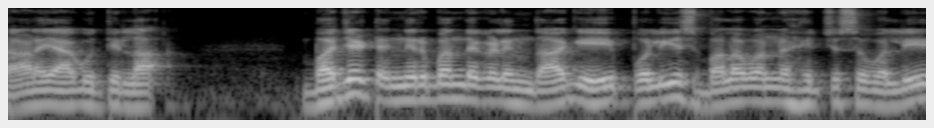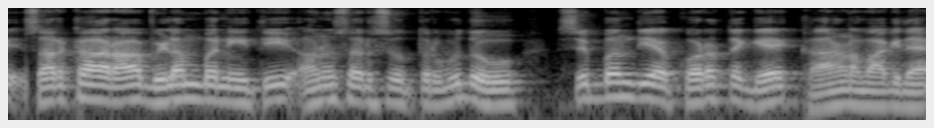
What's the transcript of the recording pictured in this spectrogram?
ತಾಳೆಯಾಗುತ್ತಿಲ್ಲ. ಬಜೆಟ್ ನಿರ್ಬಂಧಗಳಿಂದಾಗಿ ಪೊಲೀಸ್ ಬಲವನ್ನು ಹೆಚ್ಚಿಸುವಲ್ಲಿ ಸರ್ಕಾರ ವಿಳಂಬ ನೀತಿ ಅನುಸರಿಸುತ್ತಿರುವುದು ಸಿಬ್ಬಂದಿಯ ಕೊರತೆಗೆ ಕಾರಣವಾಗಿದೆ.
